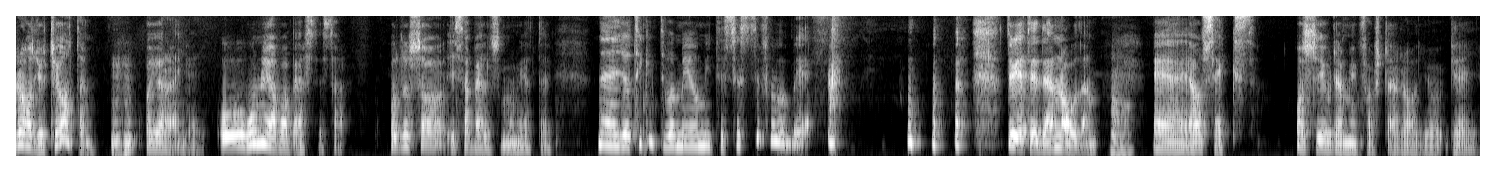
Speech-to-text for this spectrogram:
Radioteatern Mhm. och göra en grej. Och hon och jag var bästisar. Och då sa Isabelle, som hon heter, nej jag tänker inte vara med om inte Susie får vara med. du vet, i den åldern. Ja. Eh, jag var sex. Och så gjorde jag min första radiogrej.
